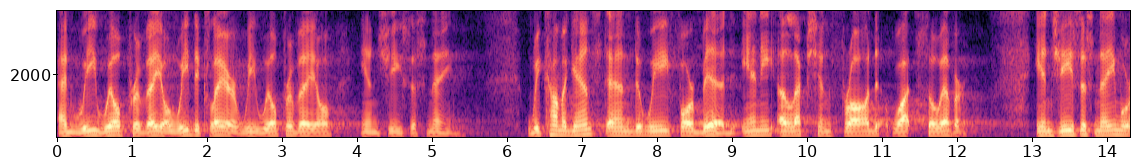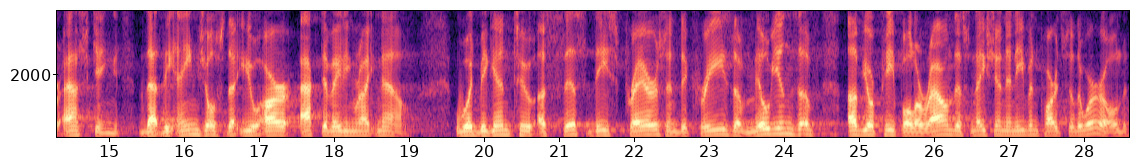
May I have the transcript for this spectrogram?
and we will prevail. We declare we will prevail in Jesus' name. We come against and we forbid any election fraud whatsoever. In Jesus' name, we're asking that the angels that you are activating right now would begin to assist these prayers and decrees of millions of, of your people around this nation and even parts of the world.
